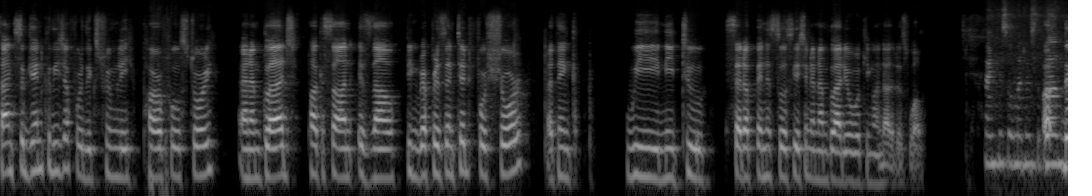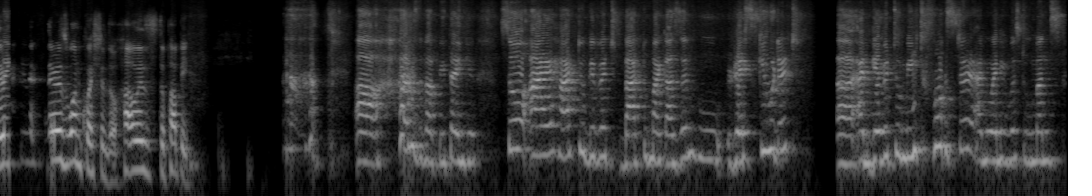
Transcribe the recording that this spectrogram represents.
Thanks again, Khadija, for the extremely powerful story. And I'm glad Pakistan is now being represented for sure. I think we need to set up an association and I'm glad you're working on that as well. Thank you so much, Mr. Uh, there, there is one question though. How is the puppy? uh, how is the puppy? Thank you. So I had to give it back to my cousin who rescued it uh, and gave it to me to foster. And when he was two months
